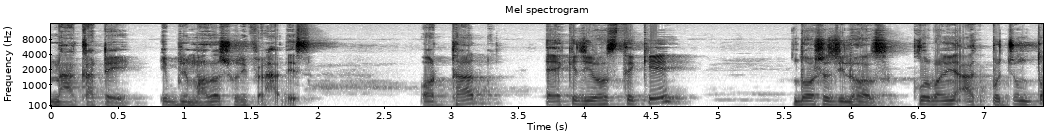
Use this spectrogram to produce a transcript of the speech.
না কাটে। ইবনে মাজা শরীফের হাদিস। অর্থাৎ, একে জিলহজ থেকে দশে জিলহজ কোরবানির আগ পর্যন্ত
